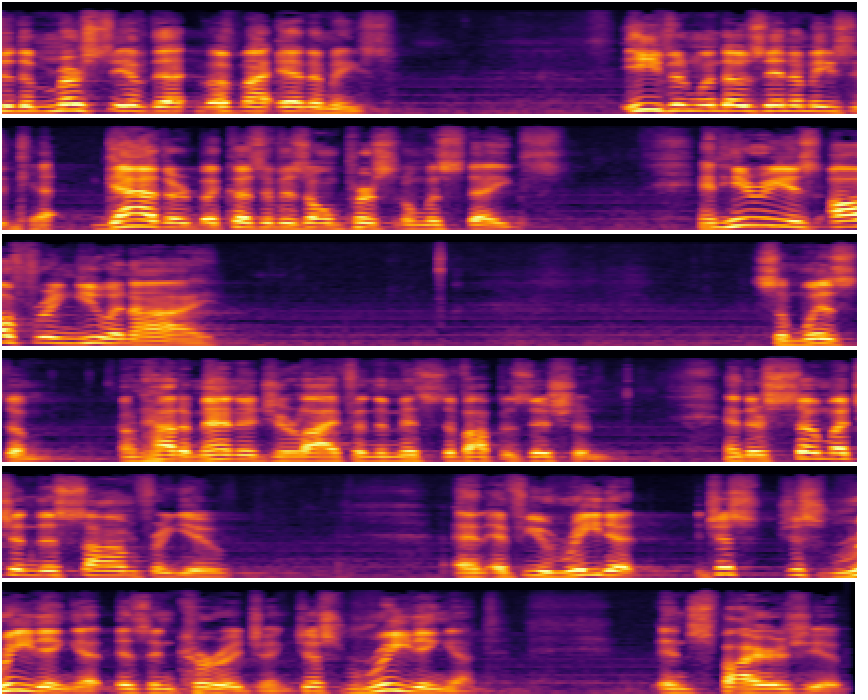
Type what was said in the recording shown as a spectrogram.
to the mercy of, the, of my enemies, even when those enemies gathered because of his own personal mistakes. And here he is offering you and I some wisdom on how to manage your life in the midst of opposition. And there's so much in this psalm for you. And if you read it, just, just reading it is encouraging. Just reading it inspires you.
